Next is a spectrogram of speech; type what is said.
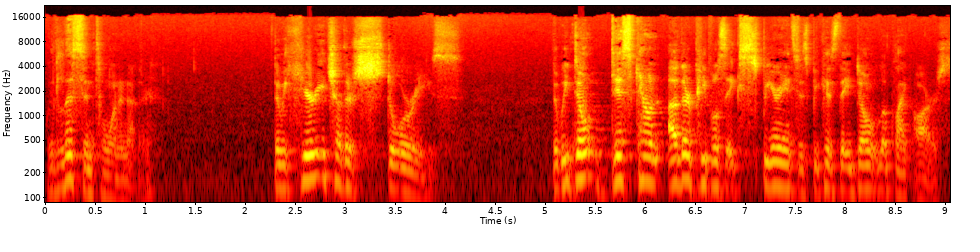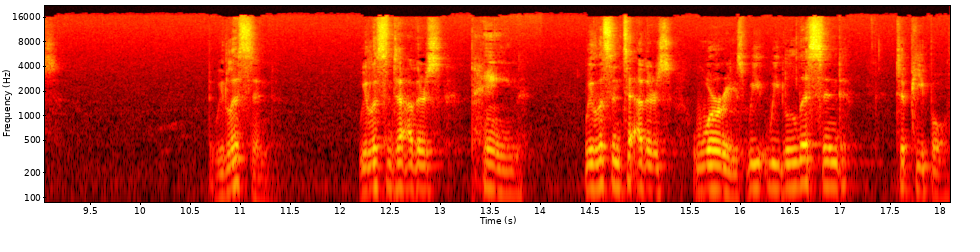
We listen to one another. That we hear each other's stories. That we don't discount other people's experiences because they don't look like ours. That we listen. We listen to others' pain. We listen to others' worries. We, we listened to people.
